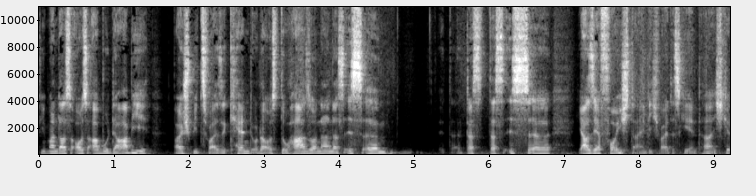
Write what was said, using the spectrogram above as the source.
wie man das aus Abu Dhabi beispielsweise kennt oder aus Doha, sondern das ist, ähm, das, das ist äh, ja sehr feucht eigentlich weitestgehend. Ja? Ich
